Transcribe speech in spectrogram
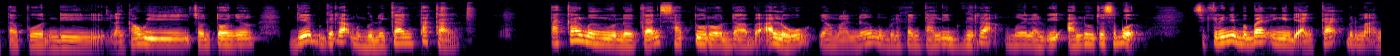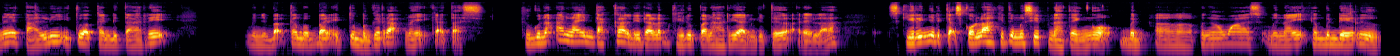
ataupun di Langkawi contohnya, dia bergerak menggunakan takal. Takal menggunakan satu roda beralur yang mana membolehkan tali bergerak melalui alur tersebut. Sekiranya beban ingin diangkat, bermakna tali itu akan ditarik menyebabkan beban itu bergerak naik ke atas. Kegunaan lain takal di dalam kehidupan harian kita adalah sekiranya dekat sekolah kita mesti pernah tengok uh, pengawas menaikkan bendera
